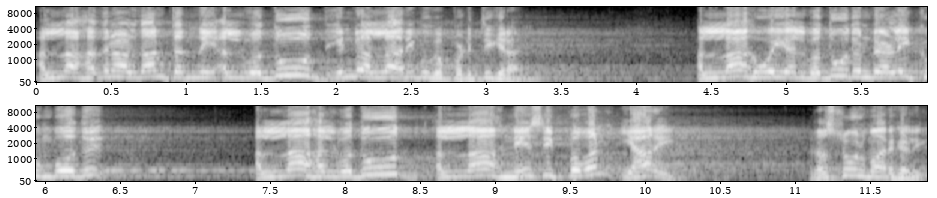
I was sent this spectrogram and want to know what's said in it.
அல்லாஹ் அதனால் தான் தன்னை அல் வதூத் என்று அல்லாஹ் அறிமுகப்படுத்துகிறான். அல்லாஹுவை அல் வதூத் என்று அழைக்கும் போது அல்லாஹ் அல் வதூத் அல்லாஹ் நேசிப்பவன் யாரை? ரசூல்மார்களை.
